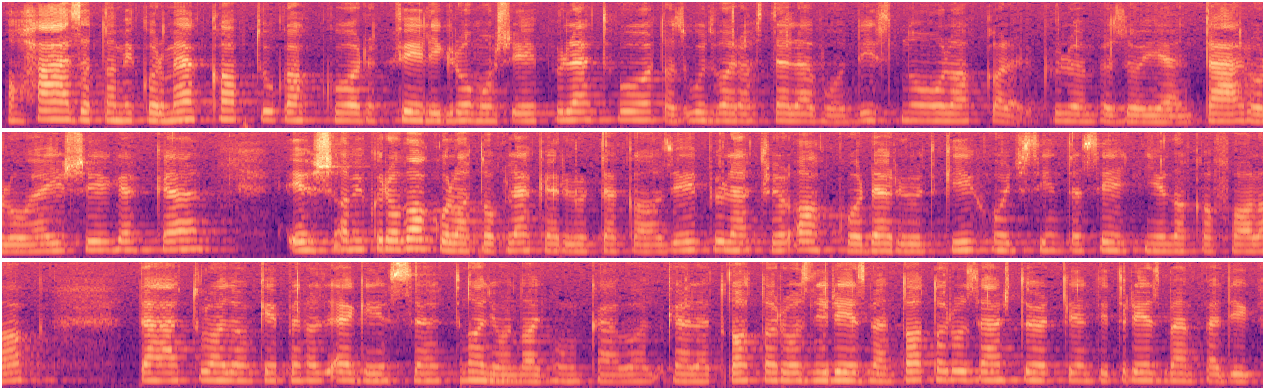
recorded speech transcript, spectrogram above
A házat, amikor megkaptuk, akkor félig romos épület volt, az udvar az tele volt disznólakkal, különböző ilyen tároló helyiségekkel, és amikor a vakolatok lekerültek az épületről, akkor derült ki, hogy szinte szétnyílnak a falak, Tehát tulajdonképpen az egészet nagyon nagy munkával kellett tatarozni, részben tatarozás történt, itt részben pedig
